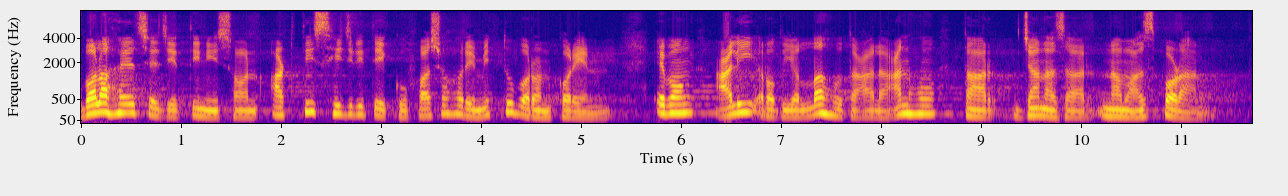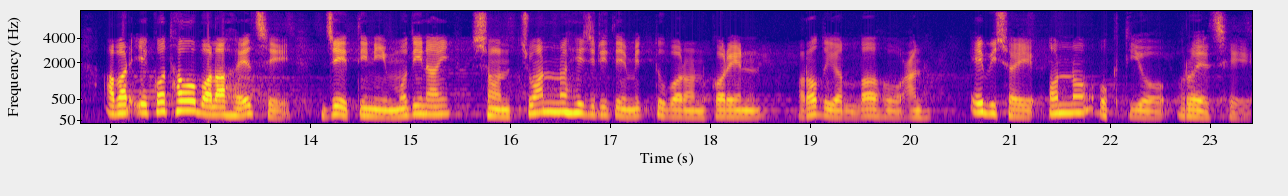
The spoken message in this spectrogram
বলা হয়েছে যে তিনি সন আটত্রিশ হিজড়িতে কুফা শহরে মৃত্যুবরণ করেন এবং আলী রদিয়াল্লাহ তালা আনহু তার জানাজার নামাজ পড়ান। আবার কথাও বলা হয়েছে যে তিনি মদিনায় সন চুয়ান্ন হিজড়িতে মৃত্যুবরণ করেন, রদিয়াল্লাহ আনহ। এ বিষয়ে অন্য উক্তিও রয়েছে।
